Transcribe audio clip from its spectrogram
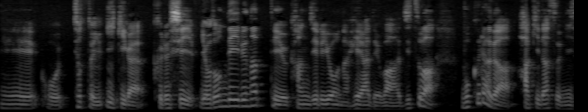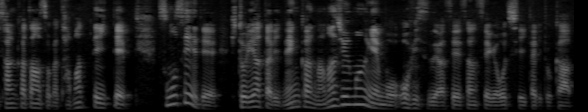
でこうちょっと息が苦しいよどんでいるなっていう感じるような部屋では実は僕らが吐き出す二酸化炭素が溜まっていてそのせいで1人当たり年間70万円もオフィスでは生産性が落ちていたりとか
